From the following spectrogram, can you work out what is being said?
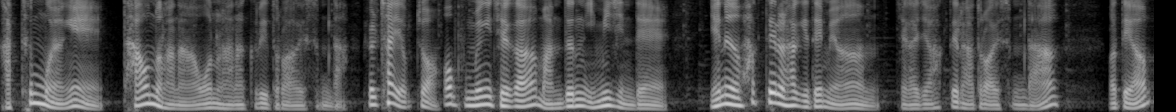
같은 모양의 타운을 하나, 원을 하나 그리도록 하겠습니다. 별 차이 없죠? 어, 분명히 제가 만든 이미지인데 얘는 확대를 하게 되면 제가 이제 확대를 하도록 하겠습니다. 어때요?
